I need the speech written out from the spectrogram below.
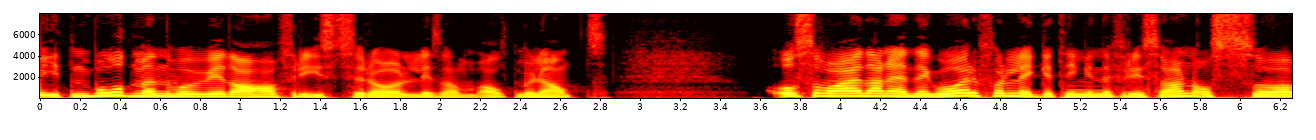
liten bod, men hvor vi da har fryser og liksom alt mulig annet. Og så var jeg der nede i går for å legge ting inn i fryseren, og så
